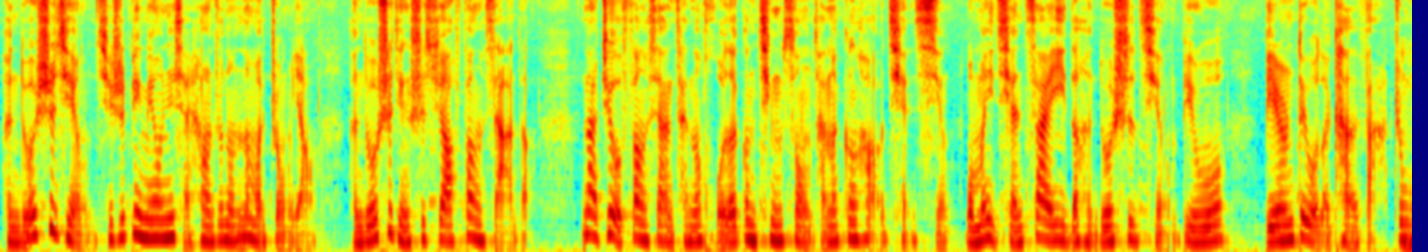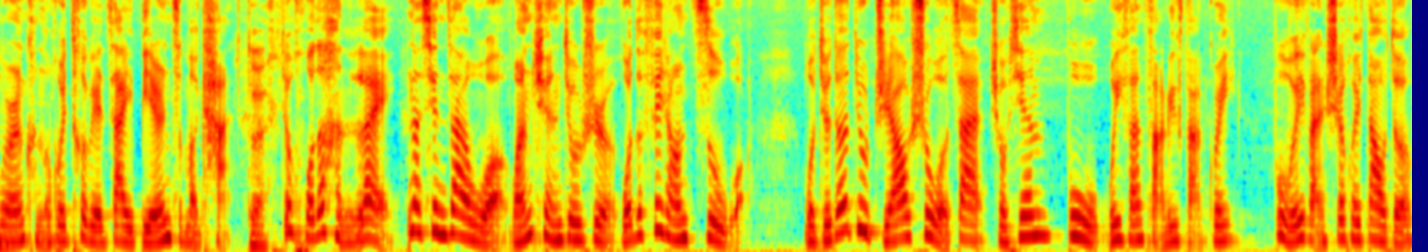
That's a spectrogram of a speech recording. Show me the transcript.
很多事情其实并没有你想象中的那么重要，很多事情是需要放下的。那只有放下，你才能活得更轻松，才能更好的前行。我们以前在意的很多事情，比如别人对我的看法，中国人可能会特别在意别人怎么看，对，就活得很累。那现在我完全就是活得非常自我。我觉得就只要是我在首先不违反法律法规、不违反社会道德、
